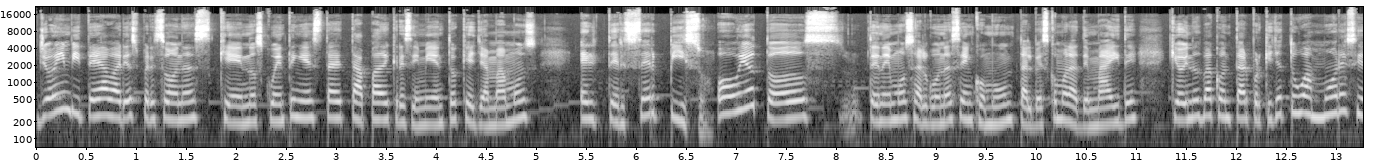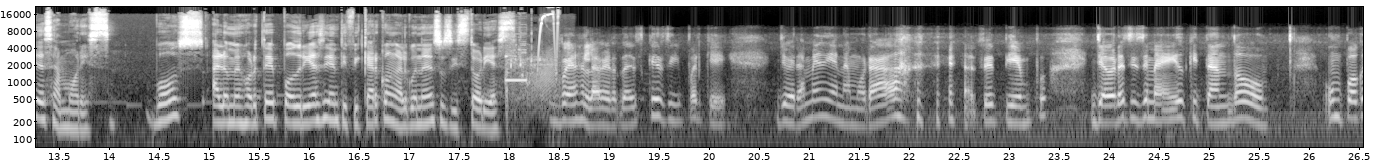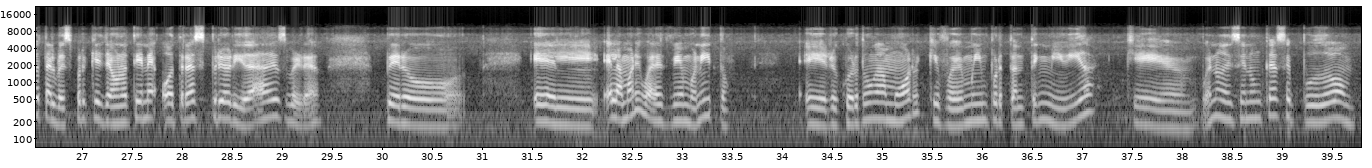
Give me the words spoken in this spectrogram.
Yo invité a varias personas que nos cuenten esta etapa de crecimiento que llamamos el tercer piso. Obvio, todos tenemos algunas en común, tal vez como las de Maide, que hoy nos va a contar porque ella tuvo amores y desamores. Vos a lo mejor te podrías identificar con alguna de sus historias. Bueno, la verdad es que sí, porque yo era media enamorada hace tiempo y ahora sí se me ha ido quitando un poco, tal vez porque ya uno tiene otras prioridades, ¿verdad? Pero el, amor igual es bien bonito. Eh, recuerdo un amor que fue muy importante en mi vida, que bueno, ese nunca se pudo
